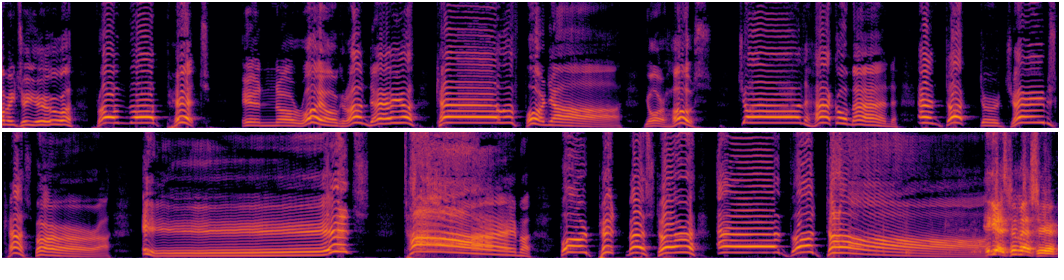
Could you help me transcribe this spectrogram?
coming to you from the pit in Arroyo Grande, California. Your hosts, John Hackleman and Dr. James Casper. It's time for Pitmaster and the Dog. Hey guys, Pitmaster here.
